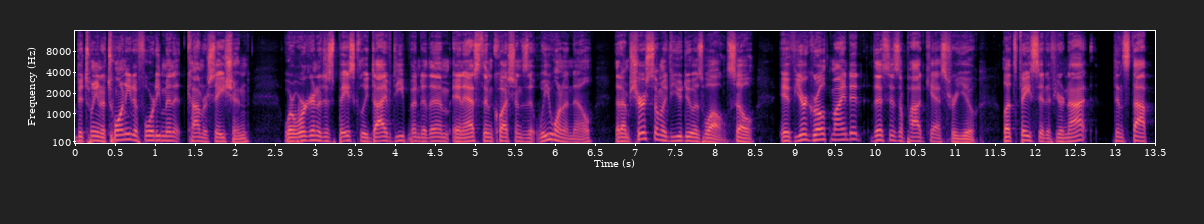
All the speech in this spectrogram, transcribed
between a 20 to 40 minute conversation where we're going to just basically dive deep into them and ask them questions that we want to know that I'm sure some of you do as well. So if you're growth minded, this is a podcast for you. Let's face it, if you're not, then stop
